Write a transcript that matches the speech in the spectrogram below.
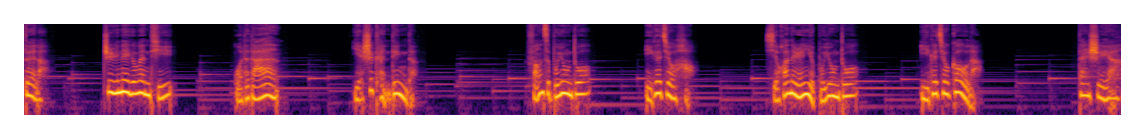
对了，至于那个问题，我的答案也是肯定的。房子不用多，一个就好。喜欢的人也不用多。一个就够了。但是呀，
